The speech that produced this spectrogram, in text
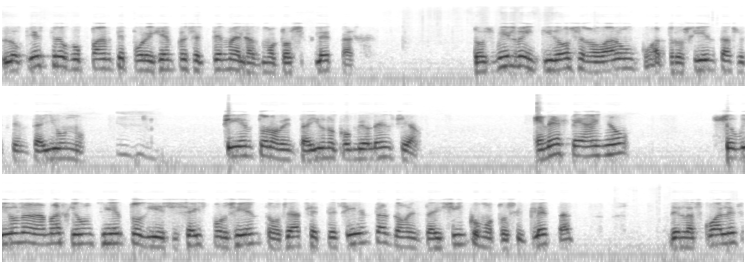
Lo que es preocupante, por ejemplo, es el tema de las motocicletas. 2022 se robaron 481, 191 con violencia. En este año subió nada más que un 116%, o sea, 795 motocicletas, de las cuales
